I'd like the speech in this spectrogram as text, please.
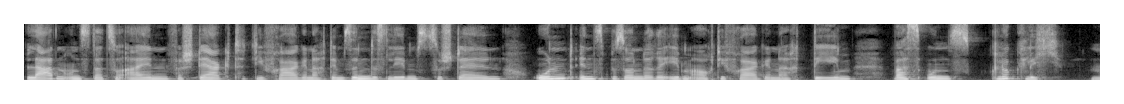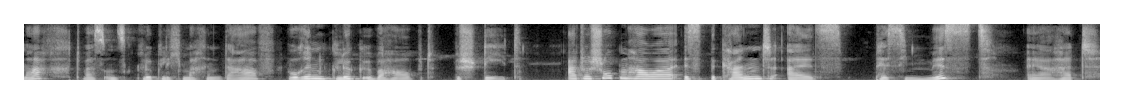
laden uns dazu ein, verstärkt die Frage nach dem Sinn des Lebens zu stellen und insbesondere eben auch die Frage nach dem, was uns glücklich macht, was uns glücklich machen darf, worin Glück überhaupt besteht. Arthur Schopenhauer ist bekannt als Pessimist. Er hat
